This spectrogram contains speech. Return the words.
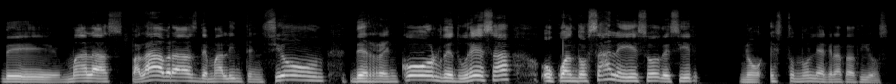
de malas palabras, de mala intención, de rencor, de dureza, o cuando sale eso, decir, no, esto no le agrada a Dios.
